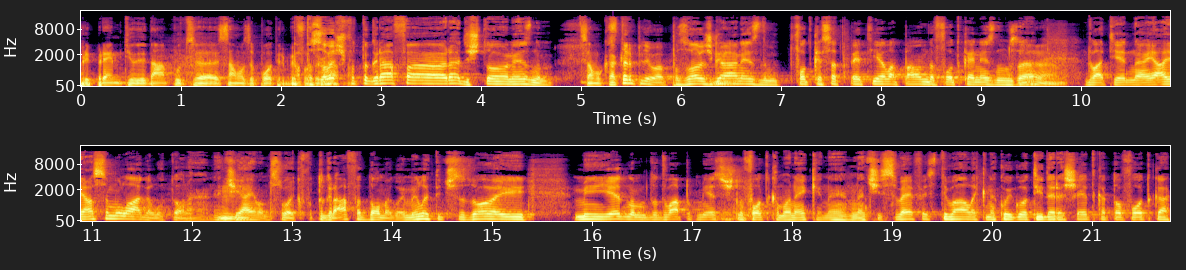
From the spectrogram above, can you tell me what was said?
pripremiti odjedanput e, samo za potrebe fotografa. Pozoveš fotografa, radiš to, ne znam, Samo kak- strpljivo, pozoveš ga, ne znam, fotka sad pet jela, pa onda fotka je, ne znam, za Da. dva tjedna. Ja, ja sam ulagal u to, ne. Znači, ja imam svojeg fotografa, Domagoj Miletić se zove i mi jednom do dva put mjesečno fotkamo neke, ne, znači sve festivale na koji god ide rešetka, to fotka,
